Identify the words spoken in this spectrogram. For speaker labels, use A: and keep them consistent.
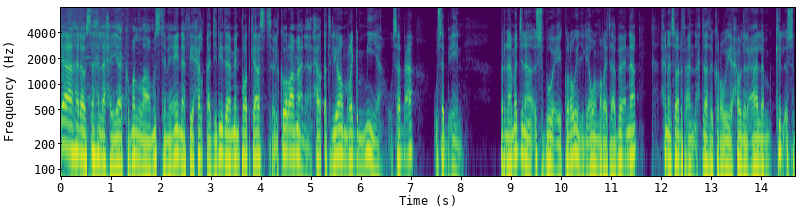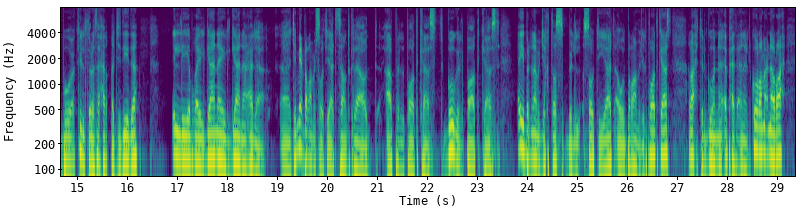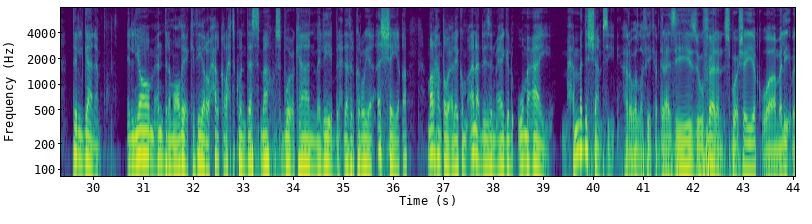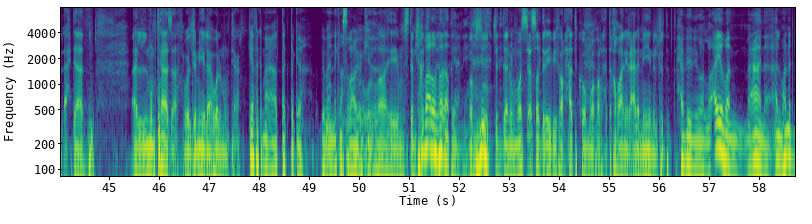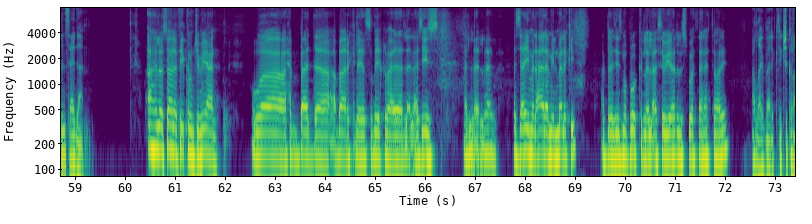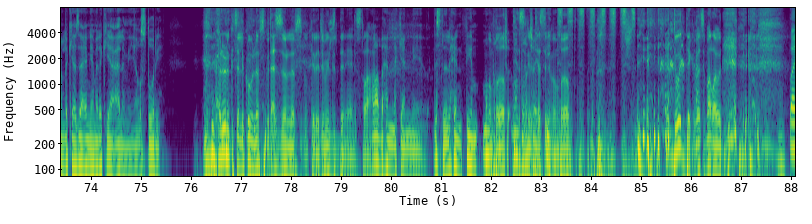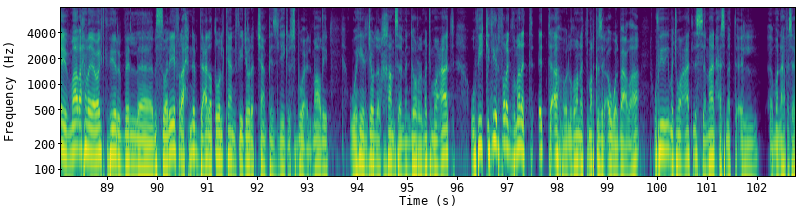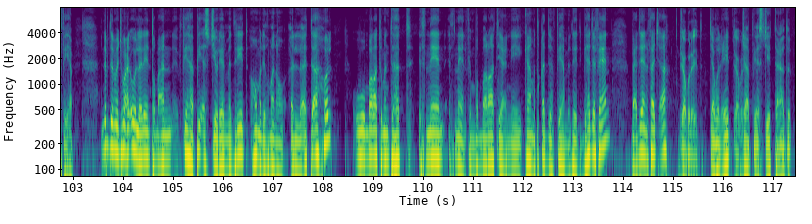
A: يا هلا وسهلا حياكم الله مستمعينا في حلقة جديدة من بودكاست الكرة معنا. حلقة اليوم رقم 177 برنامجنا أسبوعي كروي اللي أول مرة يتابعنا. إحنا نسولف عن أحداث الكروية حول العالم كل أسبوع كل ثلاثاء حلقة جديدة. اللي يبغى يلقانا يلقانا على آه، جميع برامج صوتيات SoundCloud Apple Podcasts Google Podcasts. أي برنامج يختص بالصوتيات أو برامج البودكاست راح تلقونا ابحث عن الكره معنا وراح تلقانا. اليوم عندنا مواضيع كثيرة وحلقة راح تكون دسمة أسبوع كان مليء بالأحداث الكروية الشيقة. ما راح نطول عليكم أنا عبد العزيز المعيقل ومعاي محمد الشامسي.
B: هلا والله فيك عبد العزيز وفعلا أسبوع شيق ومليء بالأحداث الممتازة والجميلة والممتعة.
A: كيفك مع الطقطقة؟ بما أنك نصراوي وكذا.
B: والله مستمتع
A: أخبار
B: جداً.
A: الضغط يعني؟
B: مبسوط جدا وموسع صدري بفرحتكم وفرحة إخواني العالميين الجدد.
A: حبيبي والله. أيضا معانا المهند بن سعيدان
C: أهلا وسهلا فيكم جميعا. وأحب بعد أبارك لصديقي العزيز ال- ال- الزعيم العالمي الملكي عبد العزيز مبروك الاسيويه للأسبوع الثاني التوالي.
A: الله يبارك فيك. شكرا لك يا زاعم يا ملكي يا عالمي يا أسطوري.
B: حلو إنك تسلكون نفسك وتعززون نفسكم كذا جميل جدا يعني الصراحه
A: واضح إنك يعني لسه الحين في منضغط
B: منضغط. تحس
A: في-
B: منضغط. ودك بس مرة ودك.
A: طيب ما راح نضيع وقت كثير بال- بالسواليف. راح نبدأ على طول. كان في جولة Champions League الأسبوع الماضي وهي الجولة الخامسة من دور المجموعات. وفي كثير فرق ضمنت التأهل وضمنت المركز الأول بعضها. وفي مجموعات لسه ما انحسمت المنافسه فيها. نبدأ المجموعة الأولى لين طبعا فيها بي إس جي وريال مدريد هم اللي ضمنوا التأهل ومباراتهم انتهت 2 2 في مباراة يعني كان متقدم فيها مدريد بهدفين. بعدين فجأة
B: جابوا العيد.
A: جابوا العيد
B: جابوا
A: جاب بي إس جي التعادل.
